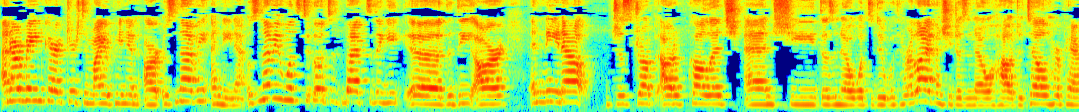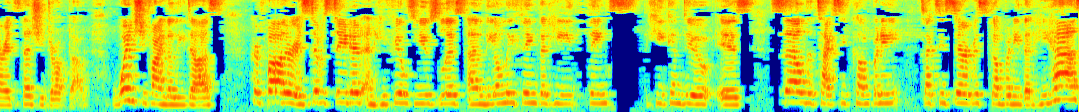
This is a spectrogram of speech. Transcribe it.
And our main characters, in my opinion, are Usnavi and Nina. Usnavi wants to go to, back to the uh, the DR, and Nina just dropped out of college, and she doesn't know what to do with her life, and she doesn't know how to tell her parents that she dropped out. When she finally does, her father is devastated, and he feels useless, and the only thing that he thinks he can do is sell the taxi company, taxi service company that he has,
